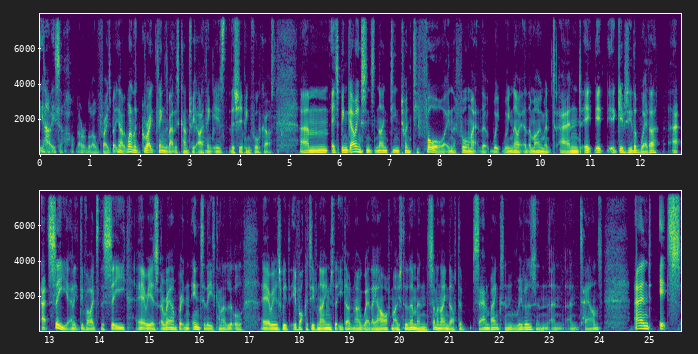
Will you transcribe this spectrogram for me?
you know it's a horrible old phrase, but you know one of the great things about this country, I think, is the shipping forecast. Um, it's been going since 1924 in the format that we, we know it at the moment, and it, it, it gives you the weather at, at, sea, and it divides the sea areas around Britain into these kind of little areas with evocative names that you don't know where they are, most of them, and some are named after sandbanks and rivers and, and, and towns. And it's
